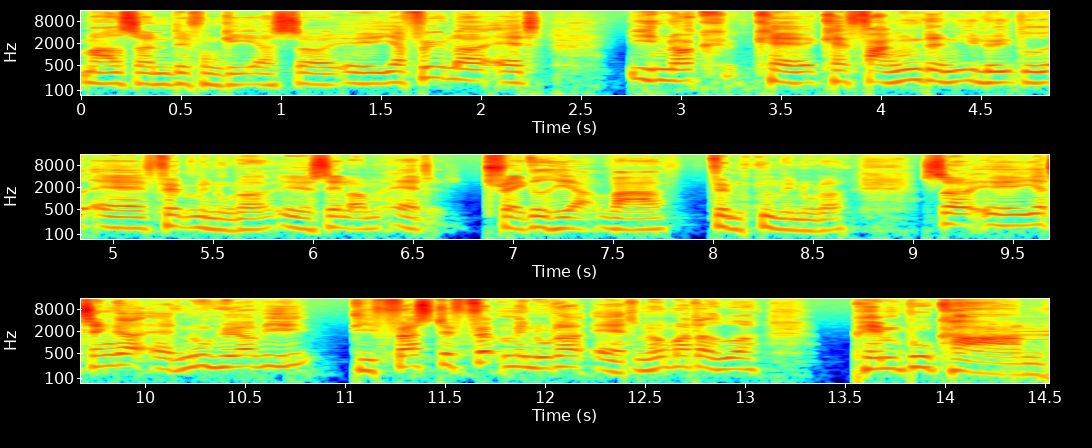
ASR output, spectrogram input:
meget sådan, det fungerer. Så øh, jeg føler, at I nok kan, kan fange den i løbet af 5 minutter, øh, selvom at tracket her var 15 minutter. Så øh, jeg tænker, at nu hører vi de første 5 minutter af et nummer, der hedder Pembukaan.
